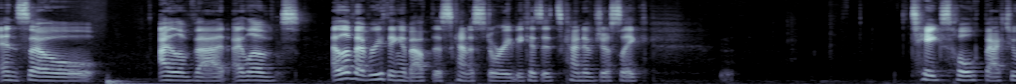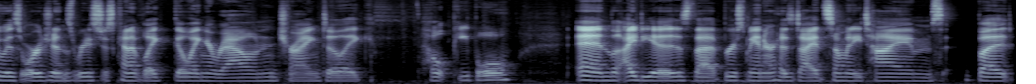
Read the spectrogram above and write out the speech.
and so I love that. I loved I love everything about this kind of story because it's kind of just like takes Hulk back to his origins where he's just kind of like going around trying to like help people. And the idea is that Bruce Banner has died so many times, but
